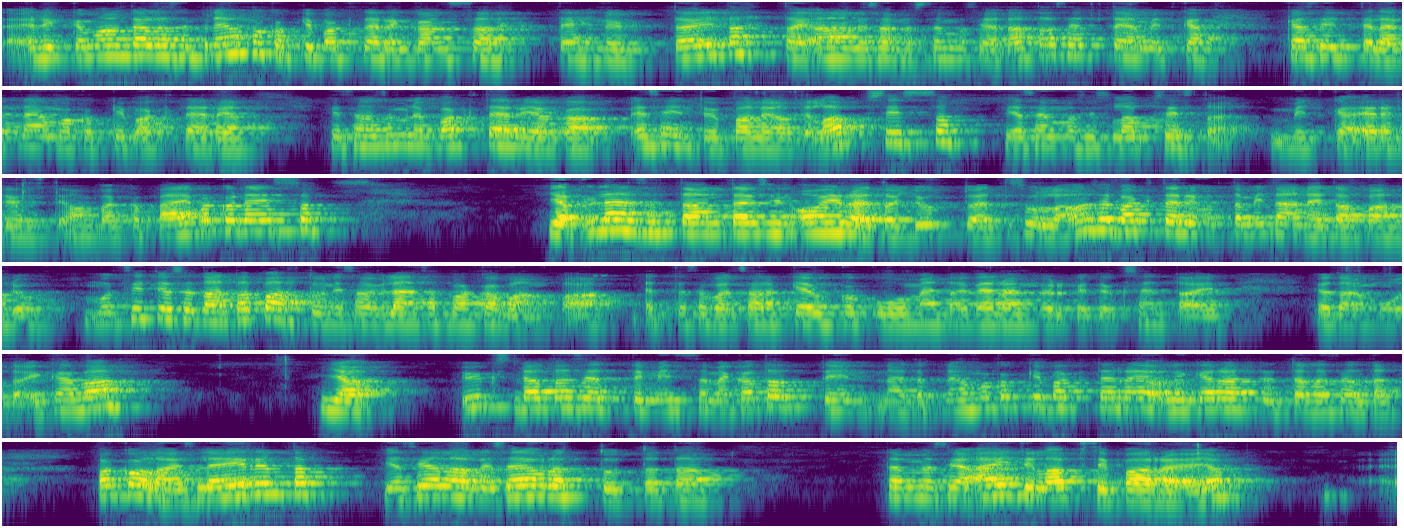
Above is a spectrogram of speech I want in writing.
eli mä oon tällaisen pneumokokkibakteerin kanssa tehnyt töitä tai analysoinut semmoisia datasetteja, mitkä käsittelee pneumokokkibakteeria. Ja se on semmoinen bakteeri, joka esiintyy paljon lapsissa ja semmoisissa lapsista, mitkä erityisesti on vaikka päiväkodeissa. Ja yleensä tämä on täysin oireeton juttu, että sulla on se bakteeri, mutta mitään ei tapahdu. Mutta sitten jos jotain tapahtuu, niin se on yleensä vakavampaa. Että sä voit saada keuhkokuumeen tai verenmyrkytyksen tai jotain muuta ikävää. Ja yksi datasetti, missä me katsottiin näitä pneumokokkibakteereja, oli kerätty tällaiselta pakolaisleiriltä. Ja siellä oli seurattu tota, tämmöisiä äiti-lapsipareja.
